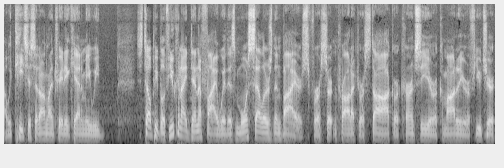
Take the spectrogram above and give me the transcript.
Uh, we teach this at Online Trading Academy. We just tell people if you can identify where there's more sellers than buyers for a certain product or a stock or a currency or a commodity or a future,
